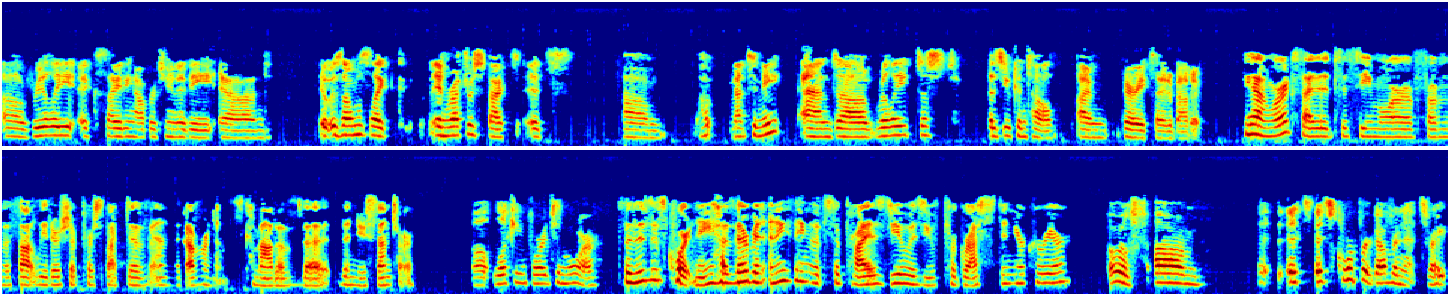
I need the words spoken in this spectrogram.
a really exciting opportunity, and it was almost like, in retrospect, it's um, meant to me, and uh, really just, as you can tell, I'm very excited about it. Yeah, and we're excited to see more from the thought leadership perspective and the governance come out of the, the new center. Well, looking forward to more. So this is Courtney. Has there been anything that surprised you as you've progressed in your career? Oof. Um, it's it's corporate governance, right?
